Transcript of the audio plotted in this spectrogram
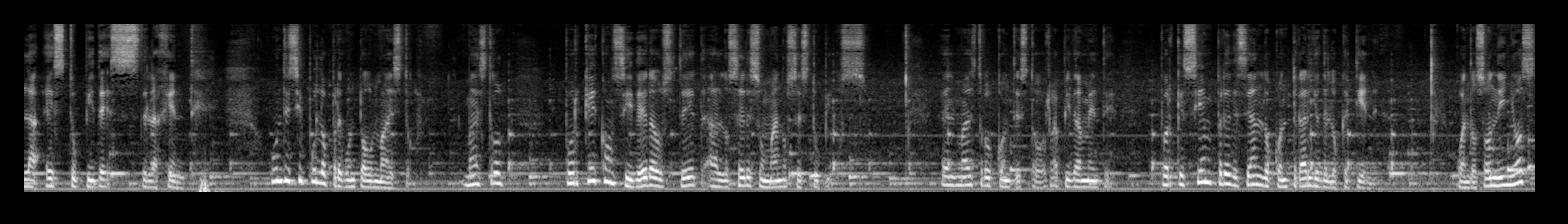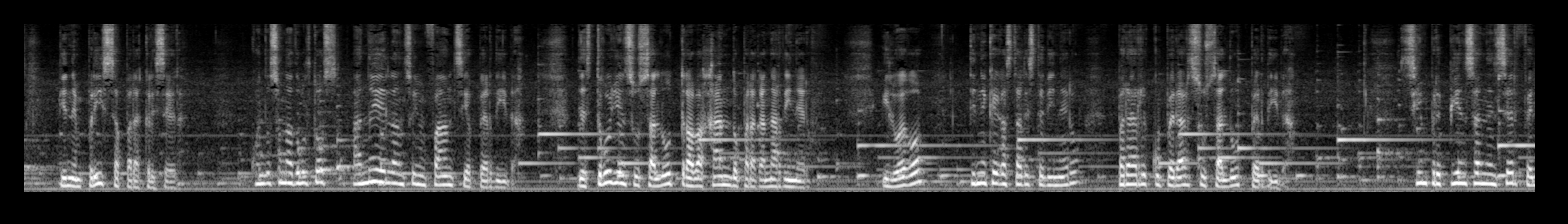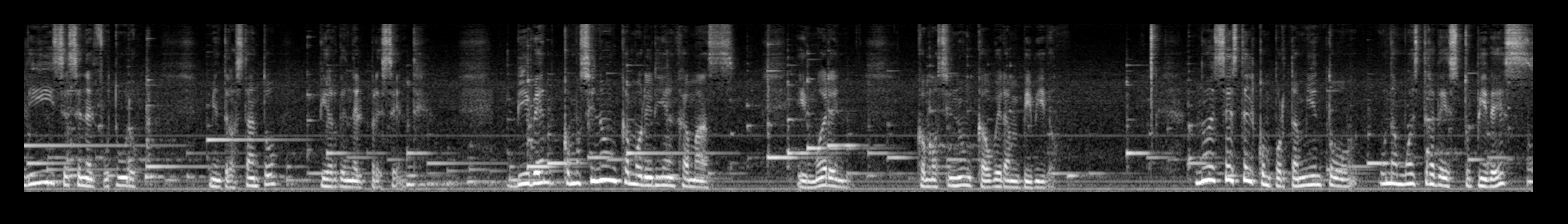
la estupidez de la gente. Un discípulo preguntó a un maestro, Maestro, ¿por qué considera usted a los seres humanos estúpidos? El maestro contestó rápidamente, porque siempre desean lo contrario de lo que tienen. Cuando son niños, tienen prisa para crecer. Cuando son adultos, anhelan su infancia perdida. Destruyen su salud trabajando para ganar dinero. Y luego tienen que gastar este dinero para recuperar su salud perdida. Siempre piensan en ser felices en el futuro. Mientras tanto, pierden el presente. Viven como si nunca morirían jamás y mueren como si nunca hubieran vivido. ¿No es este el comportamiento una muestra de estupidez?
